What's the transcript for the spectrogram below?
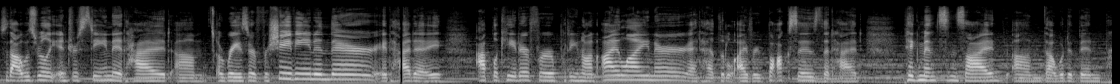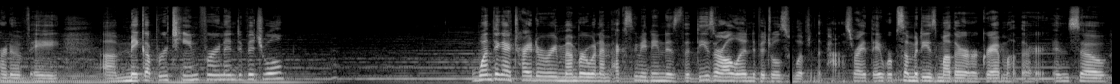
So that was really interesting. It had um, a razor for shaving in there. It had a applicator for putting on eyeliner. It had little ivory boxes that had pigments inside um, that would have been part of a uh, makeup routine for an individual. One thing I try to remember when I'm excavating is that these are all individuals who lived in the past, right? They were somebody's mother or grandmother. And so,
